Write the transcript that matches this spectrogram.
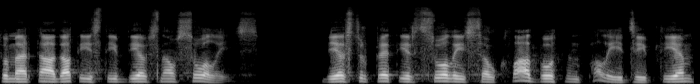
Tomēr tādu attīstību Dievs nav solījis. Dievs turpretī ir solījis savu klātbūtni un palīdzību tiem,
